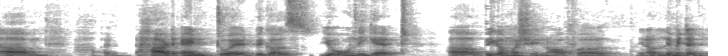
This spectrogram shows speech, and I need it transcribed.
um, hard end to it because you only get a bigger machine of uh, you know limited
